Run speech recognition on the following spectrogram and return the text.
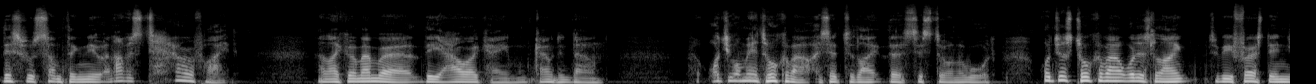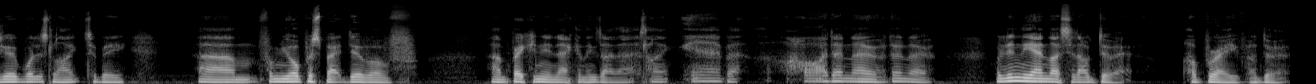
this was something new, and I was terrified. And I can remember the hour came, counting down. What do you want me to talk about? I said to like the sister on the ward. Well, just talk about what it's like to be first injured, what it's like to be, um, from your perspective of um, breaking your neck and things like that. It's like, yeah, but oh, I don't know, I don't know. Well, in the end, I said, I'll do it. I'll brave, I'll do it.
